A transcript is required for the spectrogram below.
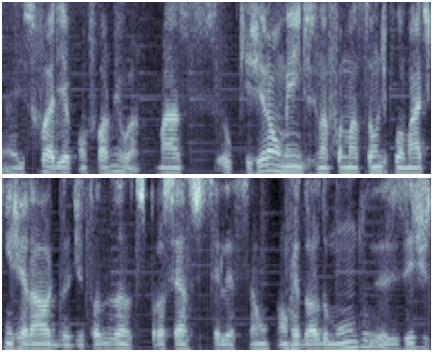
É, isso varia conforme o ano, mas o que geralmente, na formação diplomática em geral, de todos os processos de seleção ao redor do mundo, exige,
